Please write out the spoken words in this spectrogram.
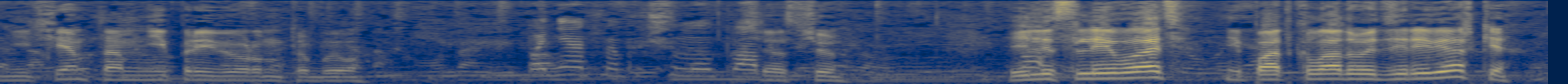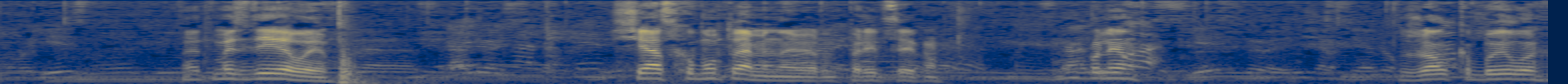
Ничем там не привернуто было. Понятно, почему папа. Сейчас что? Или сливать и подкладывать деревяшки? Это мы сделаем. Сейчас хомутами, наверное, прицепим. Ну, блин, жалко было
